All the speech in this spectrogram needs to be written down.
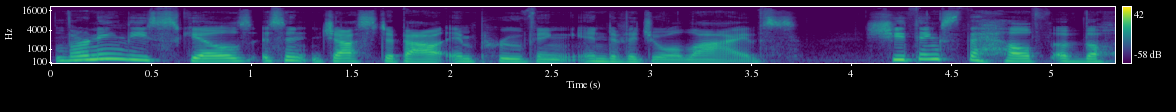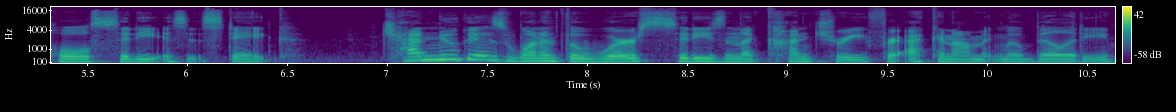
learning these skills isn't just about improving individual lives. She thinks the health of the whole city is at stake. Chattanooga is one of the worst cities in the country for economic mobility,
